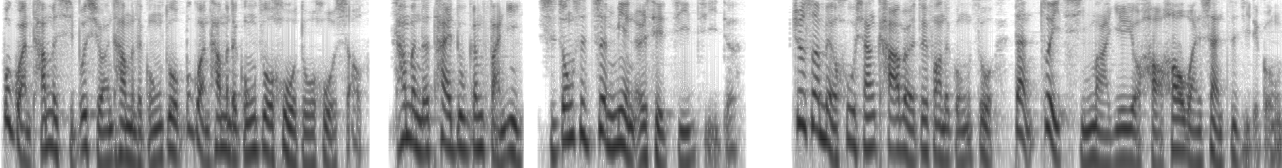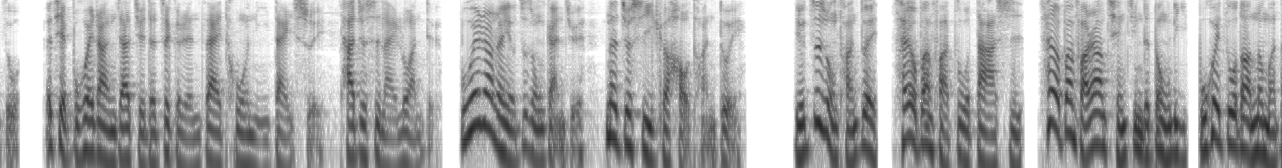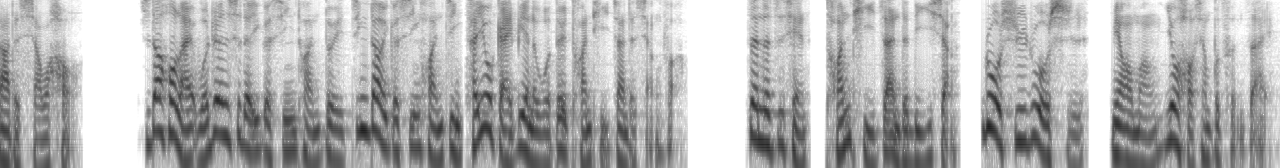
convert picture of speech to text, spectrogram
不管他们喜不喜欢他们的工作，不管他们的工作或多或少，他们的态度跟反应始终是正面而且积极的。就算没有互相 cover 对方的工作，但最起码也有好好完善自己的工作，而且不会让人家觉得这个人在拖泥带水，他就是来乱的，不会让人有这种感觉，那就是一个好团队。有这种团队，才有办法做大事，才有办法让前进的动力不会做到那么大的消耗。直到后来，我认识了一个新团队，进到一个新环境，才又改变了我对团体战的想法。在那之前，团体战的理想若虚若实。渺茫又好像不存在。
